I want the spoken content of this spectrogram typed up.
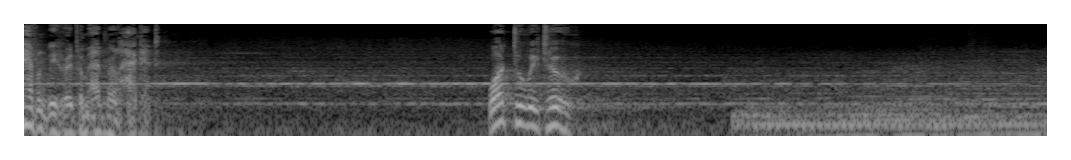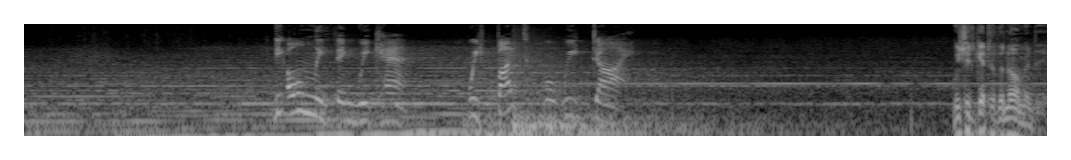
Haven't we heard from Admiral Hackett? What do we do? The only thing we can. We fight or we die. We should get to the Normandy.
